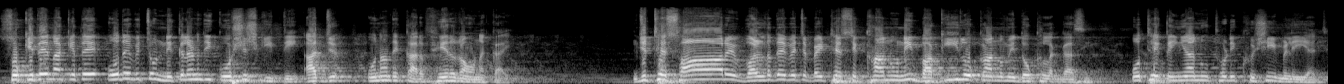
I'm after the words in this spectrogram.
ਸੋ ਕਿਤੇ ਨਾ ਕਿਤੇ ਉਹਦੇ ਵਿੱਚੋਂ ਨਿਕਲਣ ਦੀ ਕੋਸ਼ਿਸ਼ ਕੀਤੀ। ਅੱਜ ਉਹਨਾਂ ਦੇ ਘਰ ਫੇਰ ਰੌਣਕ ਆਈ। ਜਿੱਥੇ ਸਾਰੇ ਵਰਲਡ ਦੇ ਵਿੱਚ ਬੈਠੇ ਸਿੱਖਾਂ ਨੂੰ ਨਹੀਂ ਬਾਕੀ ਲੋਕਾਂ ਨੂੰ ਵੀ ਦੁੱਖ ਲੱਗਾ ਸੀ। ਉੱਥੇ ਕਈਆਂ ਨੂੰ ਥੋੜੀ ਖੁਸ਼ੀ ਮਿਲੀ ਅੱਜ।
